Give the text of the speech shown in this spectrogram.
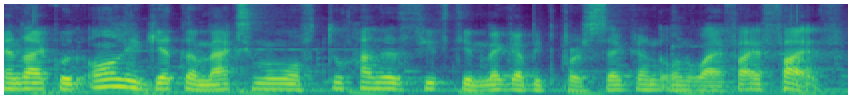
And I could only get a maximum of 250 megabit per second on Wi-Fi 5.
